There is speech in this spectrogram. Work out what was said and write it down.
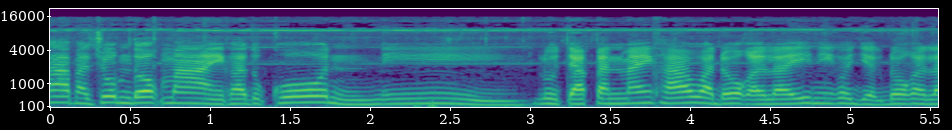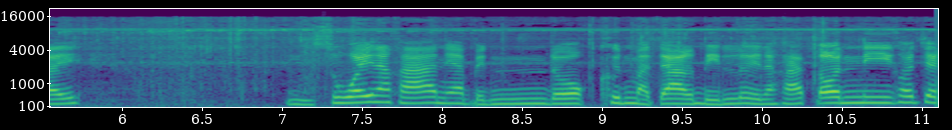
พามาชมดอกไม้ค่ะ ทุกคนนี่รู้จักกันไหมคะว่าดอกอะไร นี่ก็เหยียกดอกอะไรสวยนะคะ เนี่ยเป็นดอกขึ้นมาจากดินเลยนะคะ ตอนนี้เขาจะ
